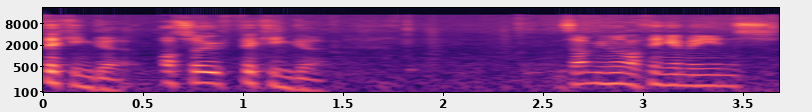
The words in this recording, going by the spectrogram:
Fickinger. Otto Fickinger. Does that mean what I think it means?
